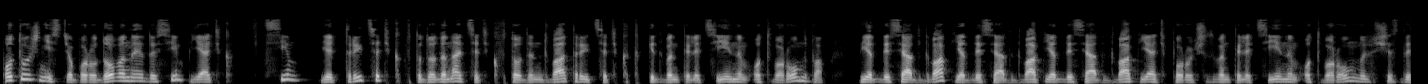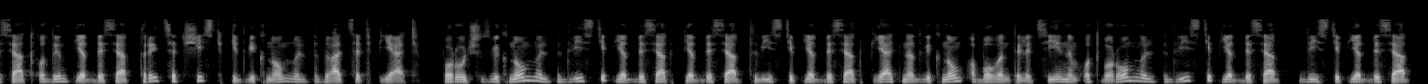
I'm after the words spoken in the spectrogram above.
потужність оборудованої до 7,5 к. 7, 530 кв до 11 кв 1, 2, 30 кв під вентиляційним отвором 2, 52, 52, 52, 5 поруч з вентиляційним отвором 0, 61, 50, 36 під вікном 0, 25. Поруч з вікном 0, 250, 50, 255 над вікном або вентиляційним отвором 0, 250, 250,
